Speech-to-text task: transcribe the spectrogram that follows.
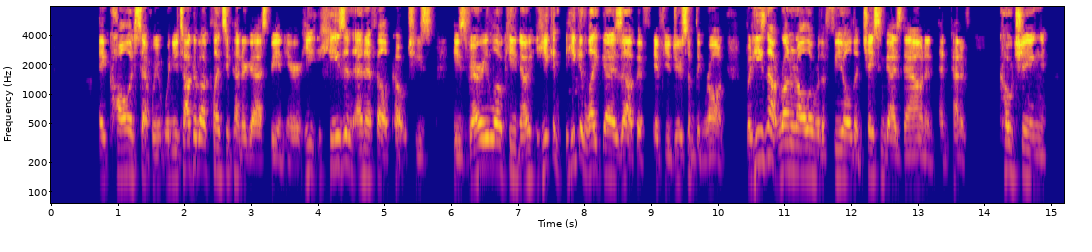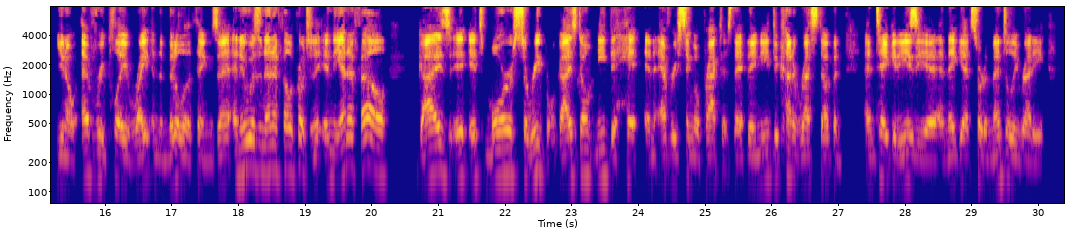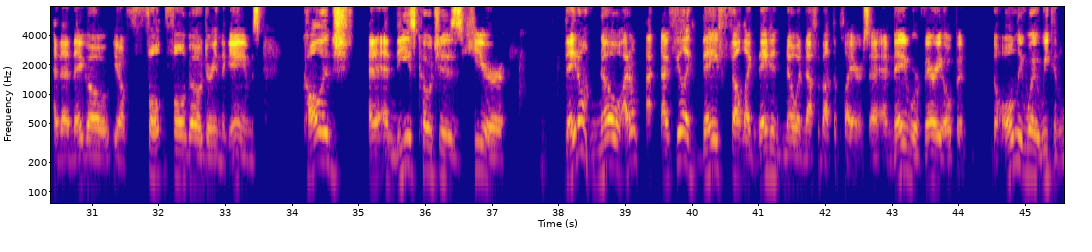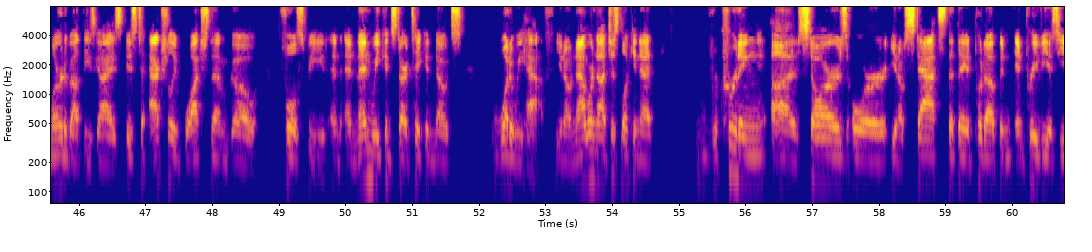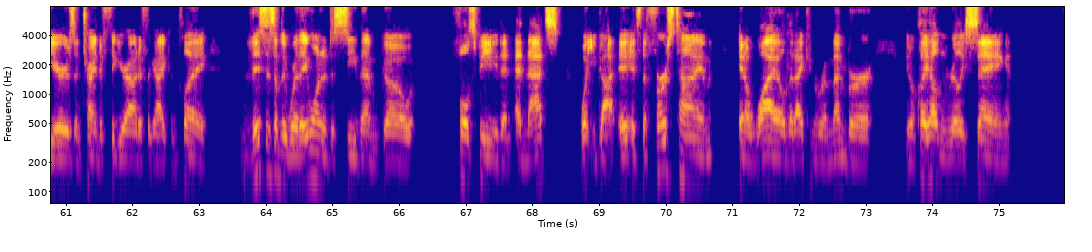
a college staff. When, when you talk about Clancy Pendergast being here, he he's an NFL coach. He's he's very low key. Now he can he can light guys up if if you do something wrong, but he's not running all over the field and chasing guys down and and kind of coaching you know every play right in the middle of things. And, and it was an NFL approach. In the NFL, guys, it, it's more cerebral. Guys don't need to hit in every single practice. They they need to kind of rest up and and take it easy, and they get sort of mentally ready and then they go, you know, full full go during the games. College and, and these coaches here, they don't know. I don't. I, I, feel like they felt like they didn't know enough about the players, and, and they were very open. The only way we can learn about these guys is to actually watch them go full speed, and and then we can start taking notes. What do we have? You know, now we're not just looking at recruiting uh, stars or you know stats that they had put up in, in previous years and trying to figure out if a guy can play. This is something where they wanted to see them go full speed, and and that's what you got. It's the first time in a while that I can remember, you know, Clay Helton really saying,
